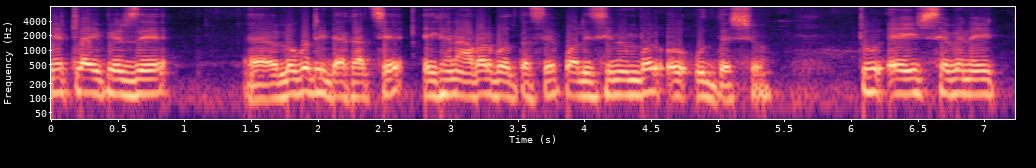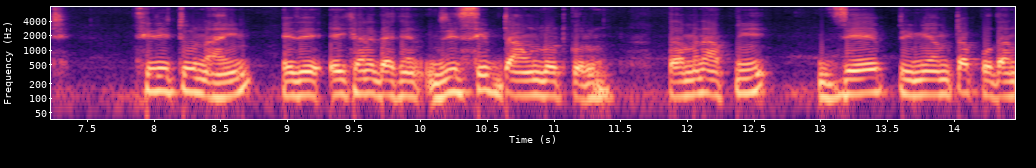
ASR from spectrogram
মেট লাইফের যে লোগোটি দেখাচ্ছে, এখানে আবার বলতেছে পলিসি নম্বর ও উদ্দেশ্য। Two eight seven eight three two nine, এই যে এইখানে দেখেন রিসিপ্ট ডাউনলোড করুন। তার মানে আপনি যে প্রিমিয়ামটা প্রদান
